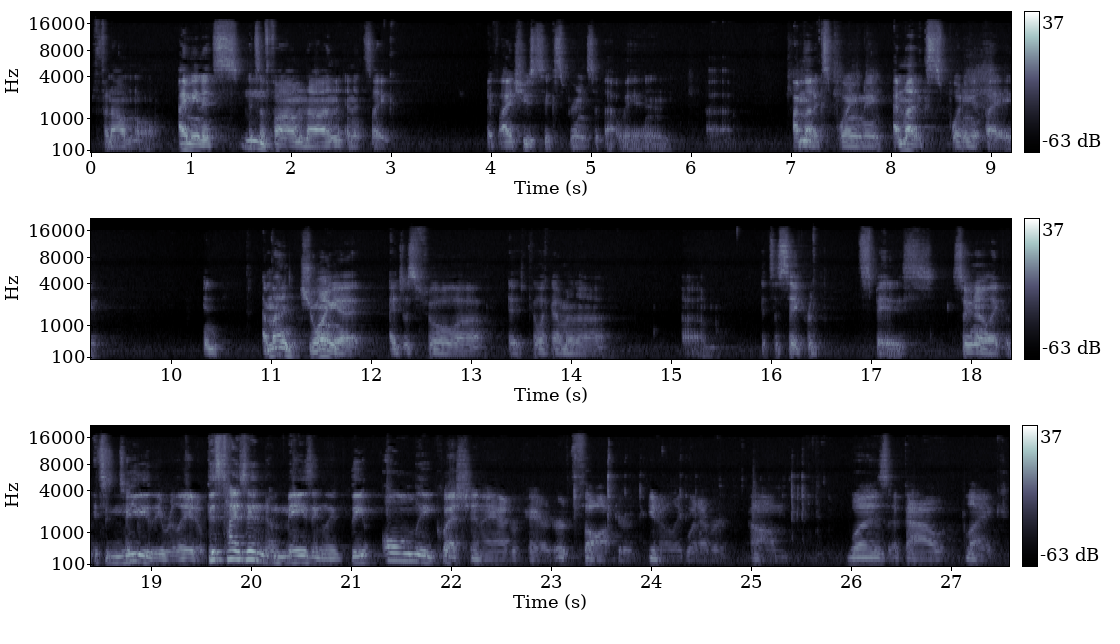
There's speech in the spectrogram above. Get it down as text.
phenomenal. I mean, it's it's a Mm. phenomenon, and it's like if I choose to experience it that way, and I'm not exploiting it. I'm not exploiting it by. In, I'm not enjoying it. I just feel. Uh, I feel like I'm in a. Um, it's a sacred space. So you know, like It's immediately relatable. This ties in amazingly. The only question I had prepared or thought or you know like whatever um, was about like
